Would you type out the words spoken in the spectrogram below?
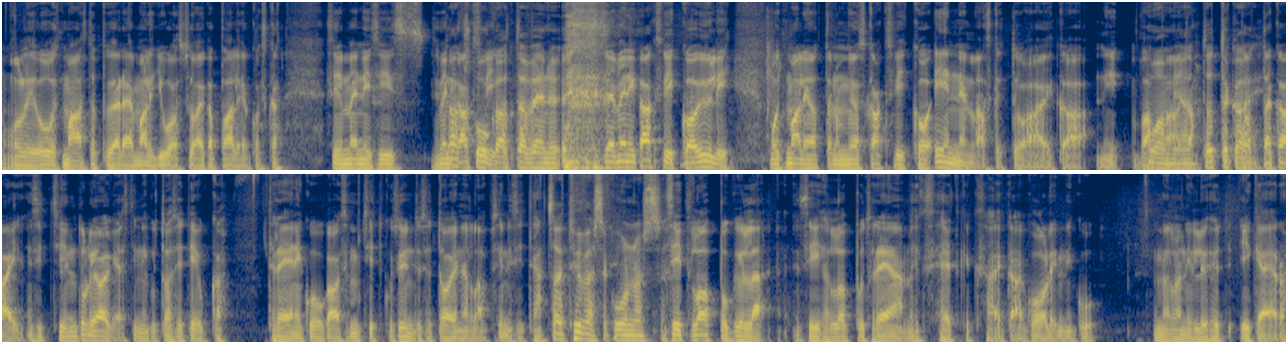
oli uusi maastopyörä ja mä olin juossut aika paljon, koska siinä meni siis... Se meni Kaksi viikkoa- kuukautta veny. se meni kaksi viikkoa yli, mutta mä olin ottanut myös kaksi viikkoa ennen laskettua aikaa niin vapaata. Huomioon, totta kai. Totta kai. Ja sitten siinä tuli oikeasti niin kuin tosi tiukka treenikuukausi, mutta sitten kun syntyi se toinen lapsi, niin sitten Sait hyvässä kunnossa. sit loppu kyllä siihen loppu treenaamiseksi hetkeksi aikaa, kun oli niin kuin, meillä on niin lyhyt ikäero,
